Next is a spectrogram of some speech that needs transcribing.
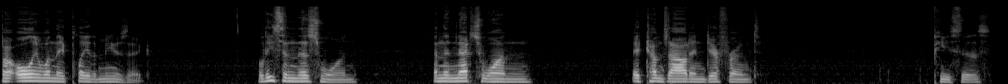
But only when they play the music. At least in this one. And the next one, it comes out in different pieces.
